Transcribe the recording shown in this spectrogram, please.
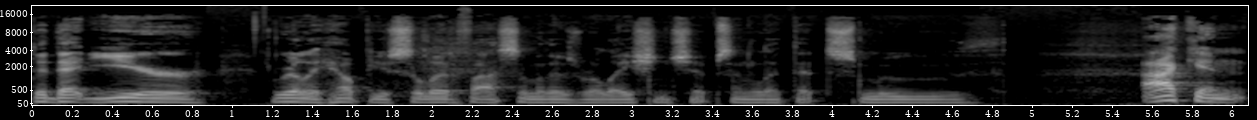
did that year really help you solidify some of those relationships and let that smooth? I can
